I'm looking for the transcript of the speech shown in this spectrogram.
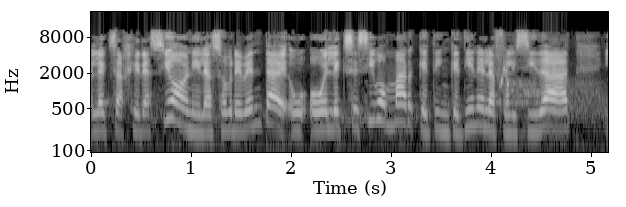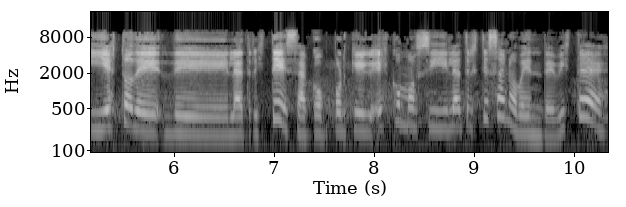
la exageración y la sobreventa o, el excesivo marketing que tiene la felicidad y esto de, de la tristeza, porque es como si la tristeza no vende, ¿viste?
